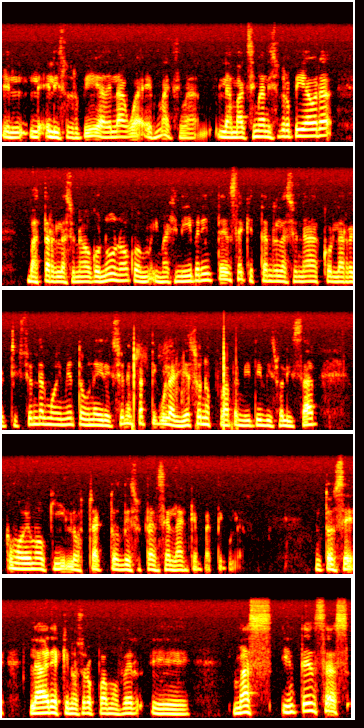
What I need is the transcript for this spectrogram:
isotropía del agua es máxima. La máxima anisotropía ahora va a estar relacionado con uno, con imágenes hiperintensas que están relacionadas con la restricción del movimiento de una dirección en particular y eso nos va a permitir visualizar, como vemos aquí, los tractos de sustancia blanca en particular. Entonces, las áreas que nosotros podamos ver eh, más intensas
